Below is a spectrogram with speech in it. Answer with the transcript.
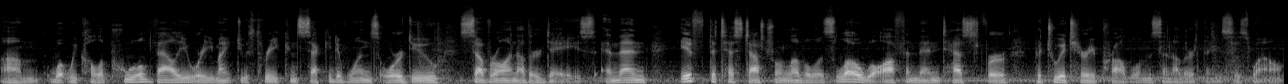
um, what we call a pooled value where you might do three consecutive ones or do several on other days. And then if the testosterone level is low, we'll often then test for pituitary problems and other things as well.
